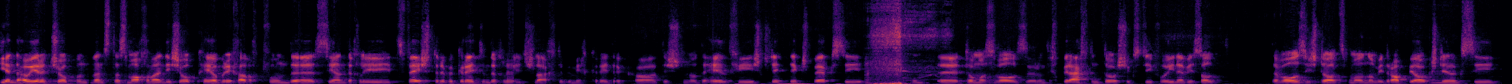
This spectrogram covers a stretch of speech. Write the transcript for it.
die haben auch ihren Job und wenn sie das machen wollen, ist okay, aber ich habe einfach gefunden, sie haben ein bisschen zu fest darüber geredet und ein bisschen zu schlecht über mich geredet. gehabt. Das war noch der Helfi, Städte-Expert gewesen, und äh, Thomas Walser und ich bin recht enttäuscht von ihnen, weil halt, der Walser ist damals mal noch mit Rappi angestellt gewesen.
